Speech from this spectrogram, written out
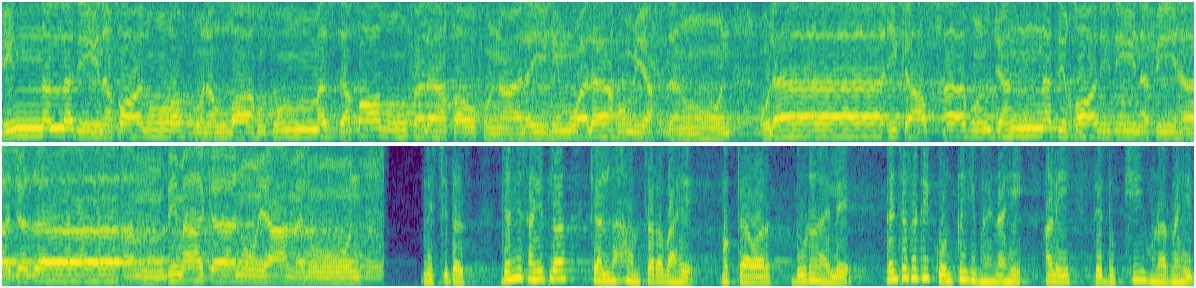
إن الذين قالوا ربنا الله ثم استقاموا فلا خوف عليهم ولا هم يحزنون أولئك أصحاب الجنة خالدين فيها جزاء بما كانوا يعملون निश्चितच ज्यांनी सांगितलं की अल्लाह आमचा रब आहे मग त्यावर दृढ राहिले त्यांच्यासाठी कोणतंही भय नाही आणि ते दुःखी होणार नाहीत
